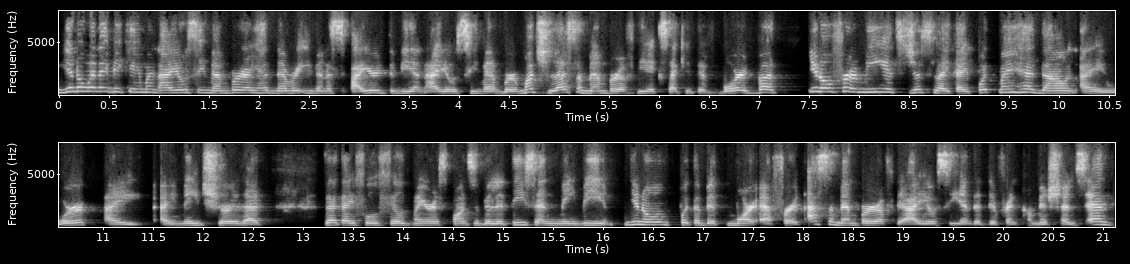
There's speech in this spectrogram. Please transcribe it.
you know when i became an ioc member i had never even aspired to be an ioc member much less a member of the executive board. But you know for me it's just like i put my head down i work i i made sure that that I fulfilled my responsibilities and maybe, you know, put a bit more effort as a member of the IOC and the different commissions. And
